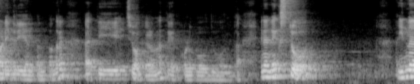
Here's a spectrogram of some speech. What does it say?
ಮಾಡಿದ್ರಿ ಅಂತಂತಂದ್ರೆ ಅತಿ ಹೆಚ್ಚು ಅಂಕಗಳನ್ನು ತೆಗೆದುಕೊಳ್ಬಹುದು ಅಂತ. ಇನ್ನು ನೆಕ್ಸ್ಟು ಇನ್ನು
